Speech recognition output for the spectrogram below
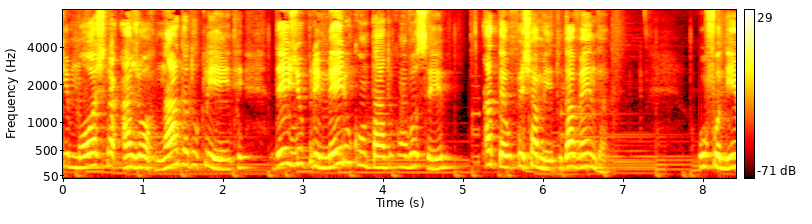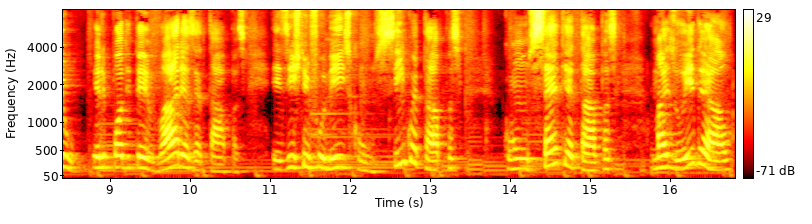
que mostra a jornada do cliente desde o primeiro contato com você até o fechamento da venda. O funil ele pode ter várias etapas. Existem funis com cinco etapas, com sete etapas, mas o ideal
